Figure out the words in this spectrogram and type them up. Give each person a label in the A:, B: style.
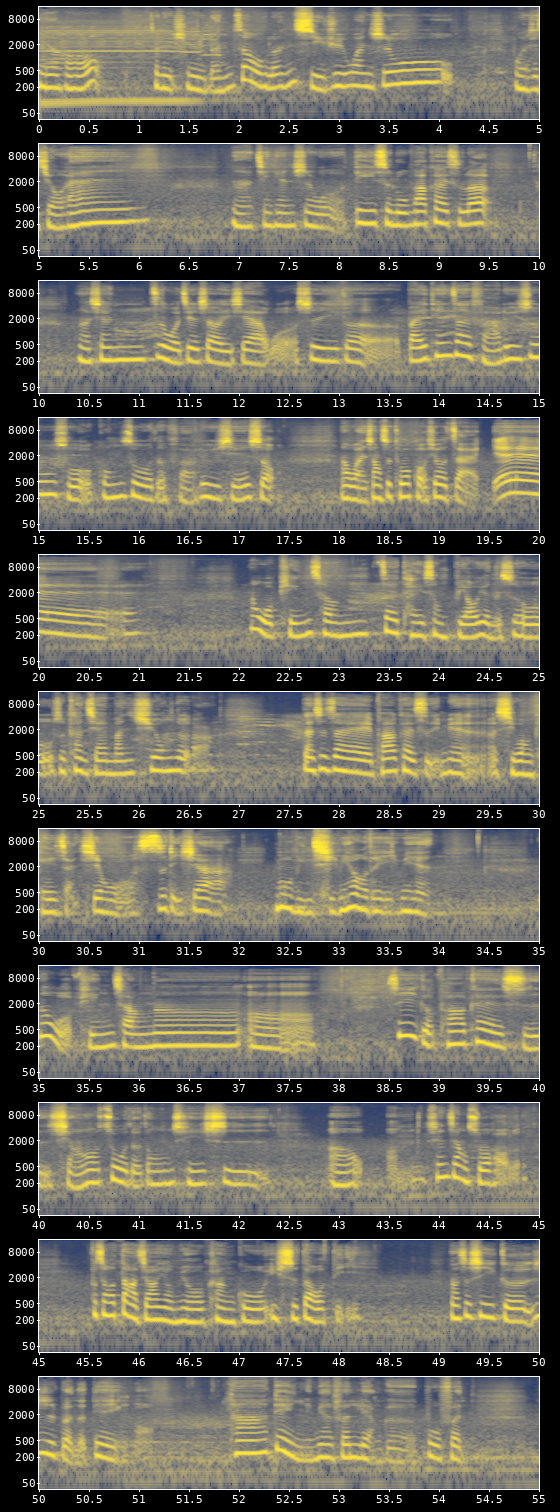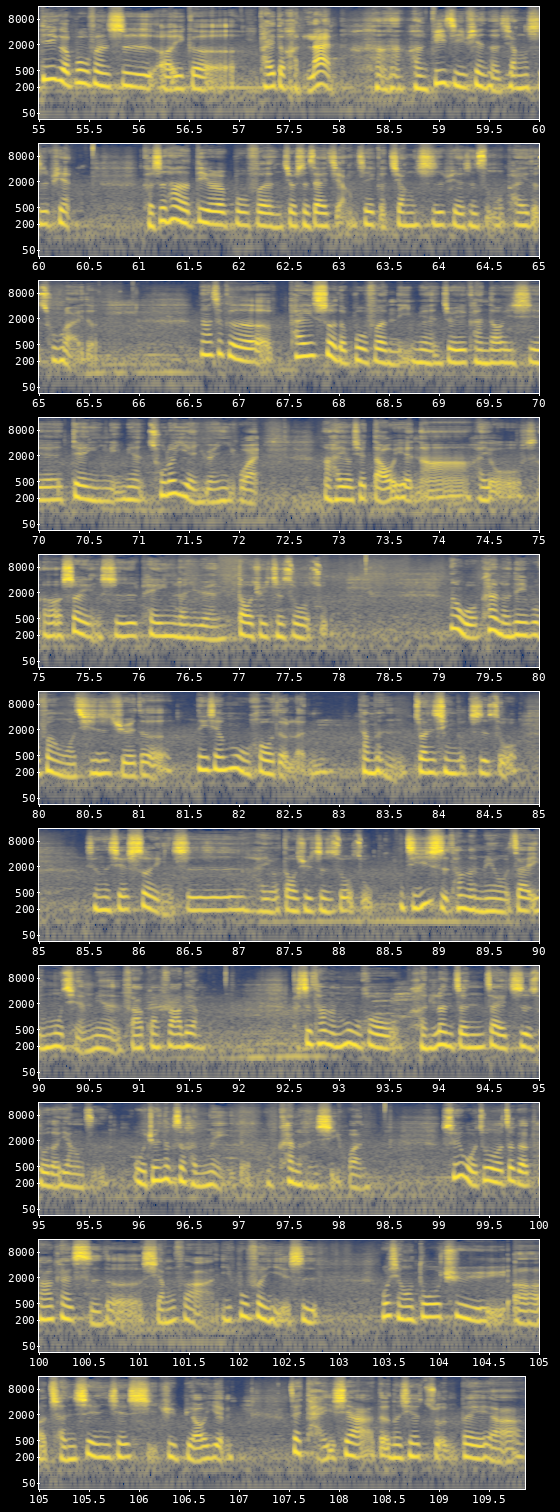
A: 大家好，这里是人造人喜剧万事屋，我是九安。那今天是我第一次录 Podcast 了。那先自我介绍一下，我是一个白天在法律事务所工作的法律写手，那晚上是脱口秀仔，耶、那我平常在台上表演的时候是看起来蛮凶的啦。但是在 Podcast 里面，希望可以展现我私底下莫名其妙的一面。那我平常呢，呃，这个 Podcast 想要做的东西是，啊，嗯，先这样说好了。不知道大家有没有看过《医师到底》？那这是一个日本的电影哦。它电影里面分两个部分。第一个部分是呃一个拍得很烂、很 B 级片的僵尸片，可是它的第二部分就是在讲这个僵尸片是怎么拍得出来的。那这个拍摄的部分里面，就会看到一些电影里面除了演员以外，那还有一些导演啊，还有呃摄影师、配音人员、道具制作组。那我看了那一部分，我其实觉得那些幕后的人。他们专心的制作，像那些摄影师，还有道具制作组，即使他们没有在荧幕前面发光发亮，可是他们幕后很认真在制作的样子，我觉得那个是很美的，我看了很喜欢。所以我做这个 podcast 的想法，一部分也是我想要多去呃呈现一些喜剧表演在台下的那些准备啊。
